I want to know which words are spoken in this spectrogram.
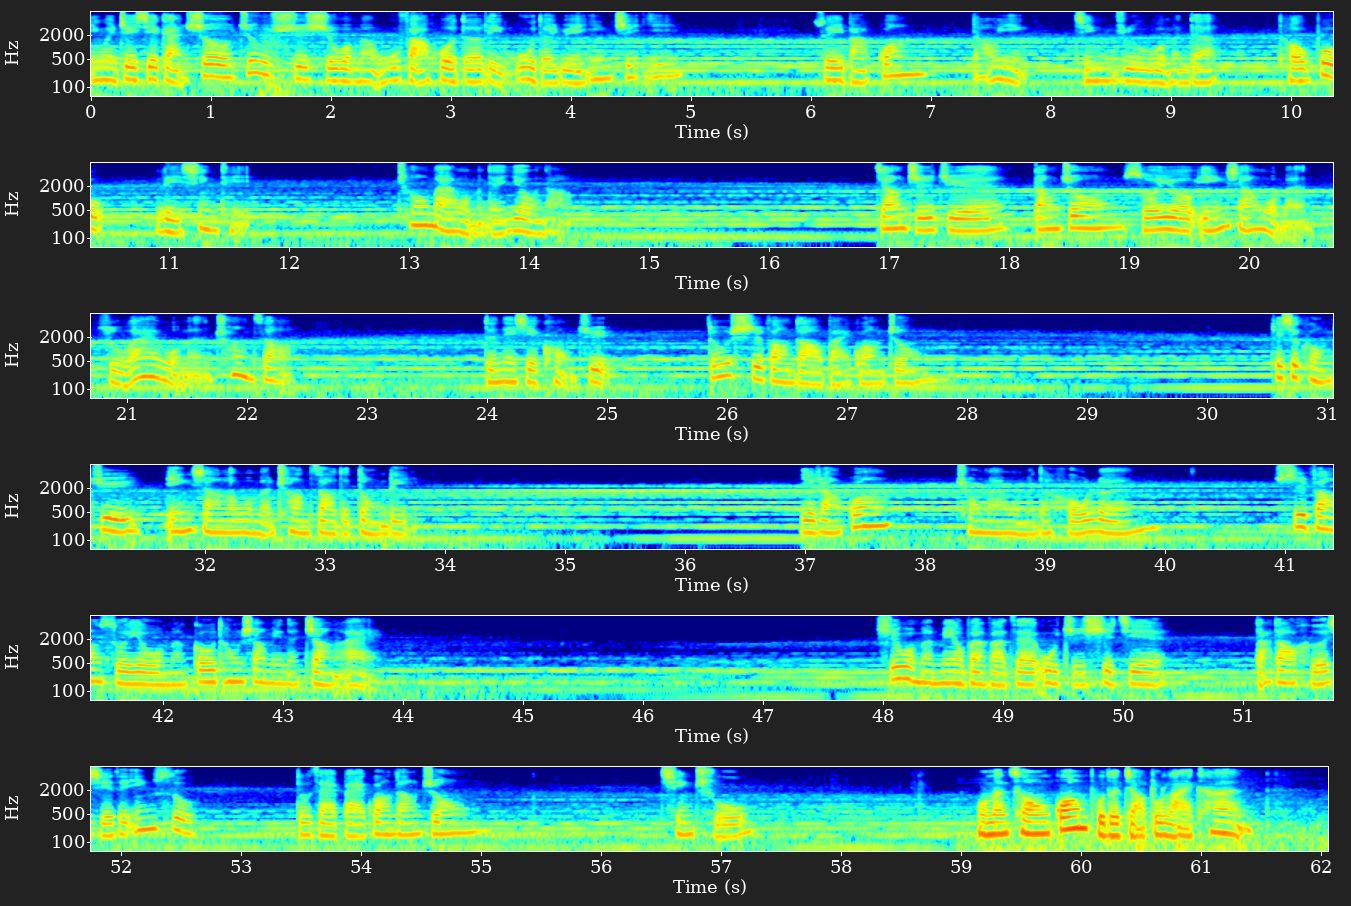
因为这些感受就是使我们无法获得领悟的原因之一。所以，把光导引进入我们的头部理性体，充满我们的右脑，将直觉当中所有影响我们、阻碍我们创造的那些恐惧。都释放到白光中。这些恐惧影响了我们创造的动力，也让光充满我们的喉轮，释放所有我们沟通上面的障碍，使我们没有办法在物质世界达到和谐的因素，都在白光当中。清除。我们从光谱的角度来看，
